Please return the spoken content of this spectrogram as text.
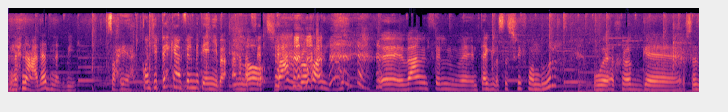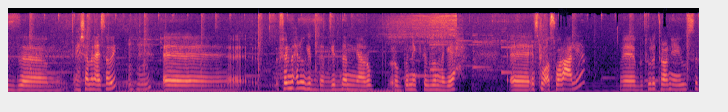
إن إحنا عددنا كبير. صحيح. كنت بتحكي عن فيلم تاني بقى أنا ما آه نسيتش بعمل برافو عليك آه، بعمل فيلم إنتاج الأستاذ شريف مندور وإخراج آه، أستاذ آه، هشام. آه، فيلم حلو جدا جدا يا رب ربنا يكتب له النجاح. آه، اسمه أسوار عالية. آه، بطولة رانيا يوسف.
